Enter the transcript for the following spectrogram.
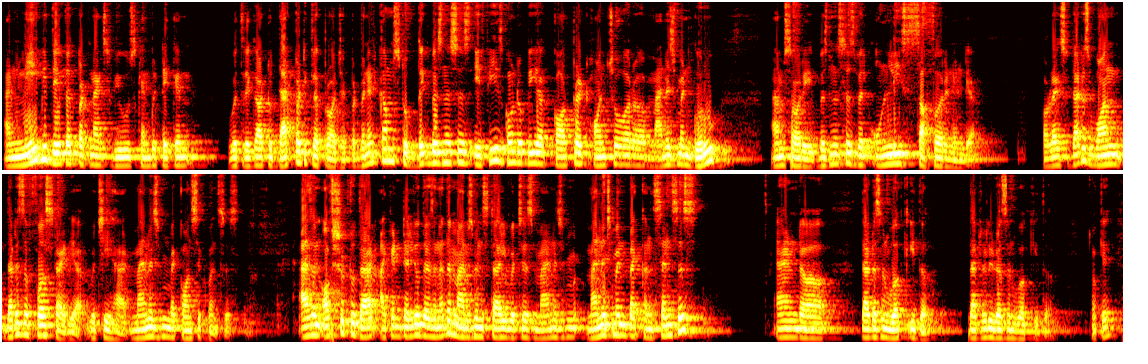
And maybe Devdutt Pattanaik's views can be taken with regard to that particular project. But when it comes to big businesses, if he's going to be a corporate honcho or a management guru, I'm sorry, businesses will only suffer in India. All right, so that is one, that is the first idea which he had management by consequences. As an offshoot to that, I can tell you there's another management style which is management, management by consensus, and uh, that doesn't work either. That really doesn't work either. Okay.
